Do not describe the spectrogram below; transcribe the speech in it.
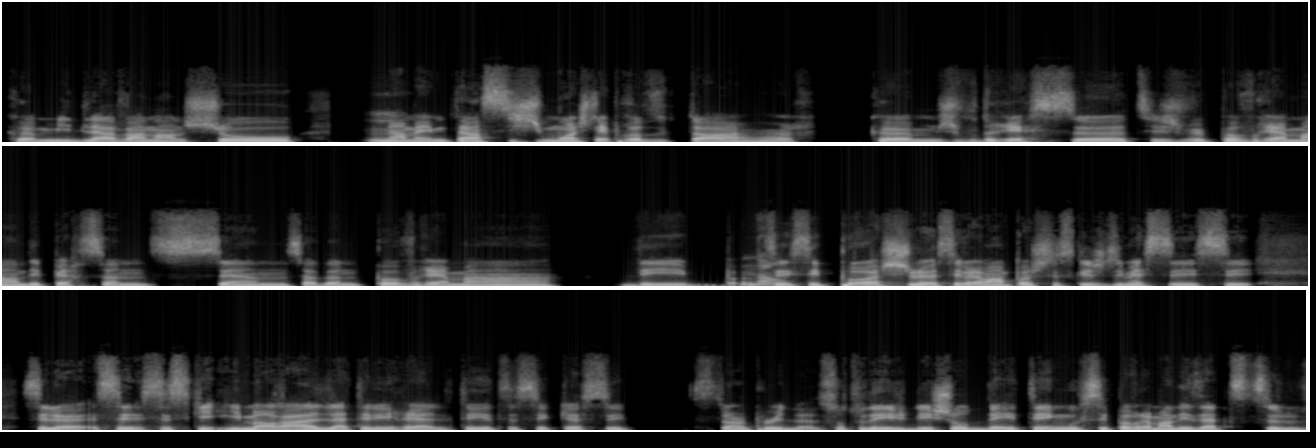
comme mis de l'avant dans le show. Mais Mm. en même temps, si je- moi j'étais producteur, comme je voudrais ça, tu sais, je veux pas vraiment des personnes saines, ça donne pas vraiment des tu Non. sais, c'est poche là, c'est vraiment poche c'est ce que je dis mais c'est ce qui est immoral de la télé-réalité, tu sais, c'est que c'est un peu surtout des, des shows de dating où c'est pas vraiment des aptitudes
